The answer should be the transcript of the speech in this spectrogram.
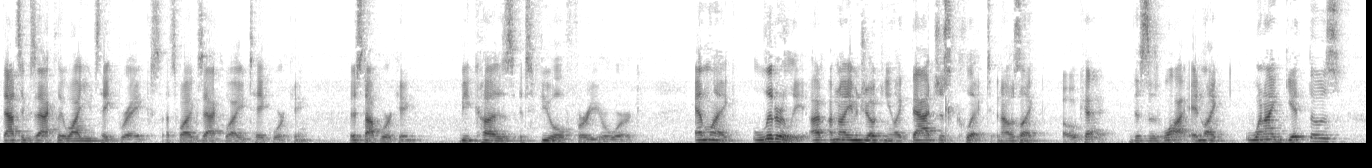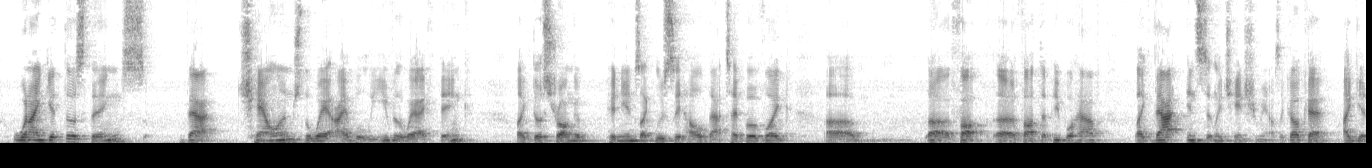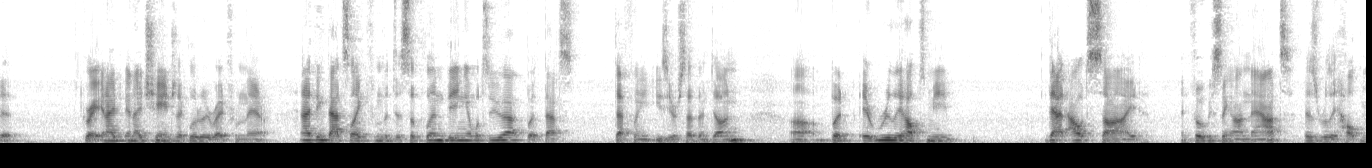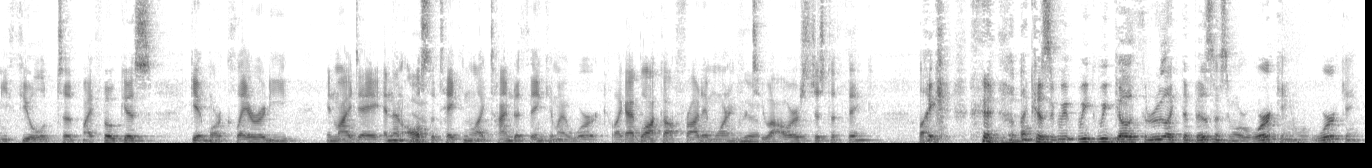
That's exactly why you take breaks. That's why exactly why you take working. Just stop working. Because it's fuel for your work. And like literally, I'm not even joking, like that just clicked. And I was like, okay, this is why. And like when I get those when I get those things that challenge the way I believe or the way I think, like those strong opinions, like loosely held, that type of like um, uh, thought uh, thought that people have, like that instantly changed for me. I was like, okay, I get it, great, and I and I changed like literally right from there. And I think that's like from the discipline being able to do that, but that's definitely easier said than done. Um, but it really helps me. That outside and focusing on that has really helped me fuel to my focus, get more clarity in my day, and then also yeah. taking like time to think in my work. Like I block off Friday morning for yeah. two hours just to think like mm-hmm. like because we, we, we go through like the business and we're working we're working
